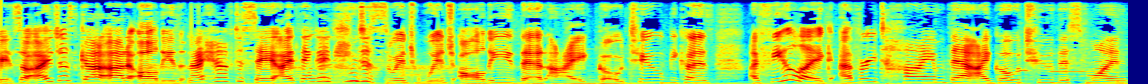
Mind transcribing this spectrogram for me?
Alright, so I just got out of Aldi's and I have to say I think I need to switch which Aldi that I go to because I feel like every time that I go to this one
